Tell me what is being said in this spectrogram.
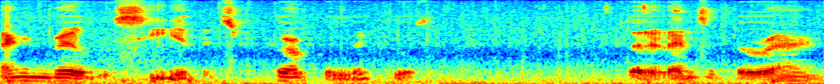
I can barely see it, it's purple liquid. But it ends at the rack.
